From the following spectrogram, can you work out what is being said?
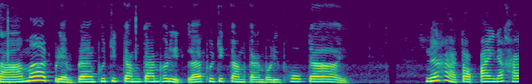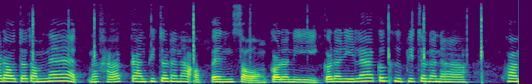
สามารถเปลี่ยนแปลงพฤติกรรมการผลิตและพฤติกรรมการบริโภคได้ เนื้อหาต่อไปนะคะเราจะจำแนกนะคะการพิจารณาออกเป็น 2 กรณี กรณีแรกก็คือพิจารณาความ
